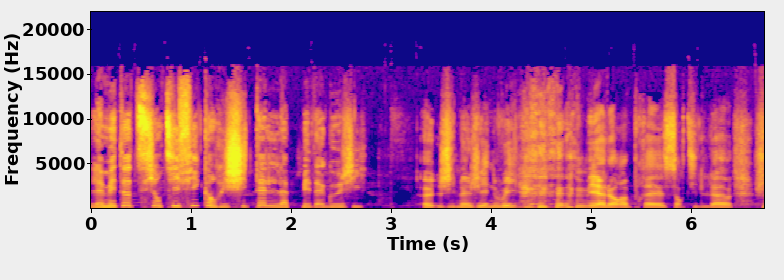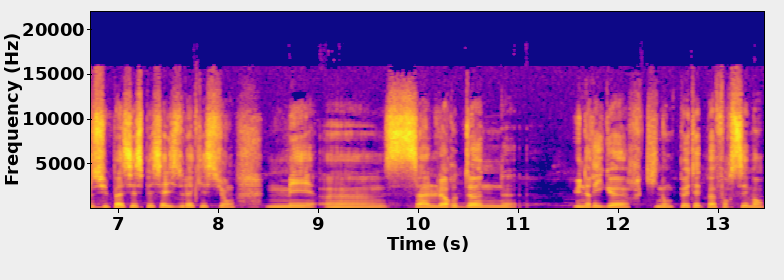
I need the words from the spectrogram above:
La méthode scientifique enrichit-elle la pédagogie? Euh, j'imagine, oui. mais alors après, sorti de là, je suis pas assez spécialiste de la question, mais euh, ça leur donne une rigueur qui n'ont peut-être pas forcément.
